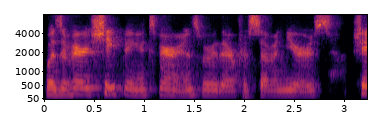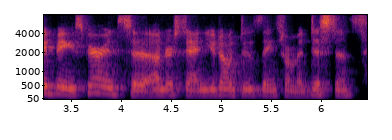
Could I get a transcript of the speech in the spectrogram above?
was a very shaping experience. We were there for seven years. Shaping experience to understand you don't do things from a distance.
